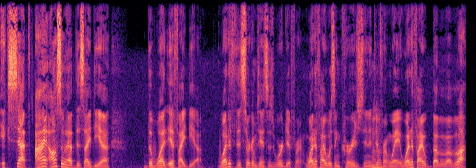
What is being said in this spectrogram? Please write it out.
except I also have this idea the what if idea. What if the circumstances were different? What if I was encouraged in a mm-hmm. different way? What if I blah blah blah blah?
